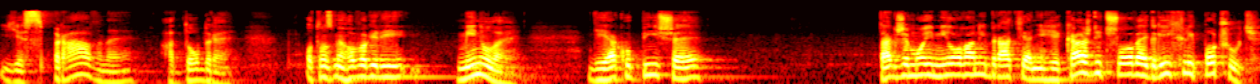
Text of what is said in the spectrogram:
je správne a dobré. O tom sme hovorili minule, kde Jakub píše, takže moji milovaní bratia, nech je každý človek rýchly počuť.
